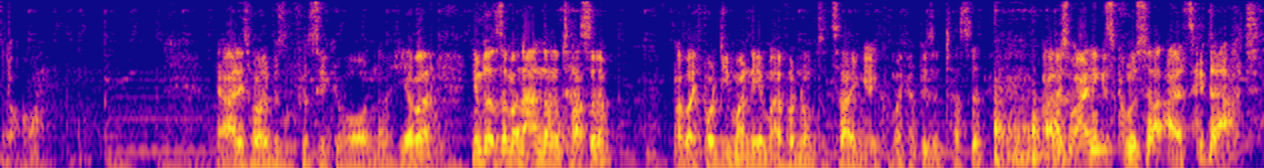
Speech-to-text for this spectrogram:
So. Ja, die ist heute ein bisschen flüssig geworden. Ne? Hier aber, ich nehme sonst immer eine andere Tasse. Aber ich wollte die mal nehmen, einfach nur um zu zeigen, ey, guck mal, ich habe diese Tasse. Alles um einiges größer als gedacht.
